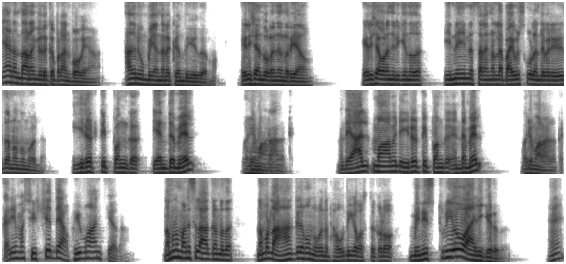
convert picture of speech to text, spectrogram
ഞാൻ എന്താണെങ്കിലും എടുക്കപ്പെടാൻ പോകുകയാണ് അതിനു മുമ്പ് ഞാൻ നിനക്ക് എന്ത് ചെയ്തു തരണം? എലിശ എന്ത് പറഞ്ഞെന്നറിയാമോ എലിശ പറഞ്ഞിരിക്കുന്നത് ഇന്ന ഇന്ന സ്ഥലങ്ങളിലെ ബൈബിൾ സ്കൂൾ എന്റെ പേര് എഴുതി തരണമെന്നൊന്നുമല്ല. ഇരട്ടിപ്പങ്ക് എന്റെ മേൽ വഴിമാറാകട്ടെ. എന്റെ ആത്മാവിന്റെ ഇരട്ടി പങ്ക് എന്റെ മേൽ വരുമാറാകട്ടെ. കാര്യം ആ ശിഷ്യത്തെ അഭിവാഞ്ചി അതാണ്. നമ്മൾ മനസ്സിലാക്കേണ്ടത് നമ്മളുടെ ആഗ്രഹം എന്ന് പറയുന്ന ഭൗതിക വസ്തുക്കളോ മിനിസ്ട്രിയോ ആയിരിക്കരുത്. ഏഹ്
